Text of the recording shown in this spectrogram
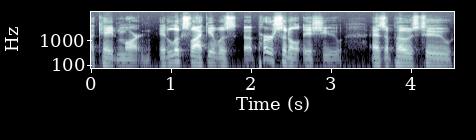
a Caden Martin. It looks like it was a personal issue as opposed to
